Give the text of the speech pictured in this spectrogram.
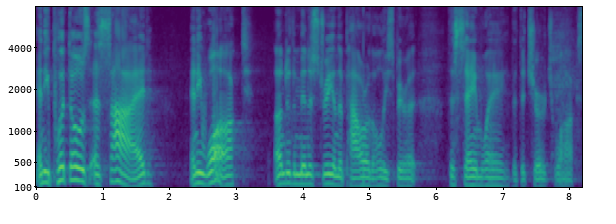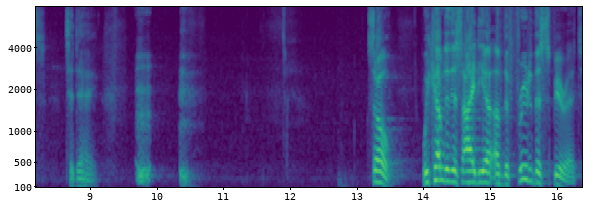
and he put those aside and he walked under the ministry and the power of the Holy Spirit the same way that the church walks today. So we come to this idea of the fruit of the Spirit.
